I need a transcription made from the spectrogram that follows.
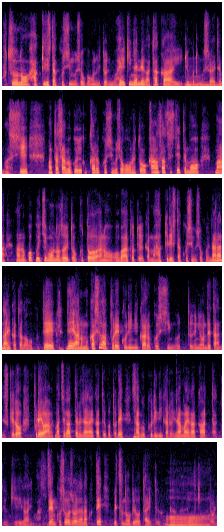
普通のはっきりしたクッシング症候群の人よりも平均年齢が高いということも知られてますし、またサブクリニカルクッシング症候群の人を観察していても、まあ、あのごく一部を除いておくと、あのオバートというか、まあ、はっきりしたクッシング症候群にならない方が多くて、であの昔はプレクリニカルクッシングというふうに呼んでたんですけど、プレは間違ってるんじゃないかということで、サブクリニカルに名前が変わったという経緯があります。前駆症状じゃなくて別の病態というふうに考えており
